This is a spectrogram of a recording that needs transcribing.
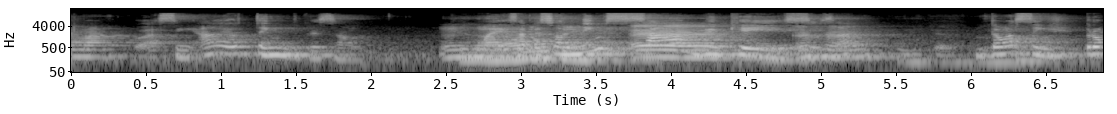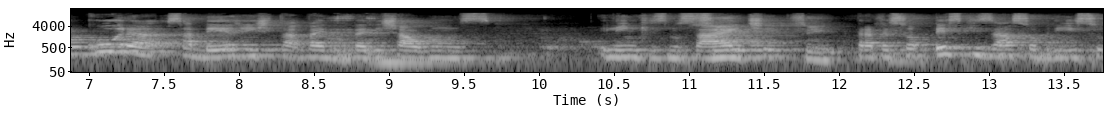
uma assim, ah, eu tenho depressão. Mas Não, a pessoa nem sabe o que é isso, sabe? Então, assim, procura saber. A gente tá- vai, vai deixar alguns links no site Sim, sim. para a pessoa pesquisar sobre isso.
